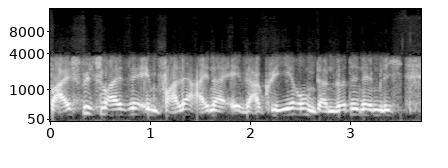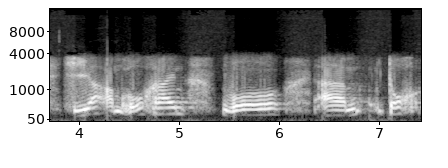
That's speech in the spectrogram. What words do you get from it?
beispielsweise im Falle einer Evakuierung. Dann würde nämlich hier am Hochrhein, wo ähm, doch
